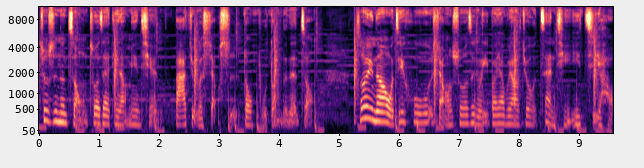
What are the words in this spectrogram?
就是那种坐在电脑面前八九个小时都不动的那种。所以呢，我几乎想要说这个礼拜要不要就暂停一集好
